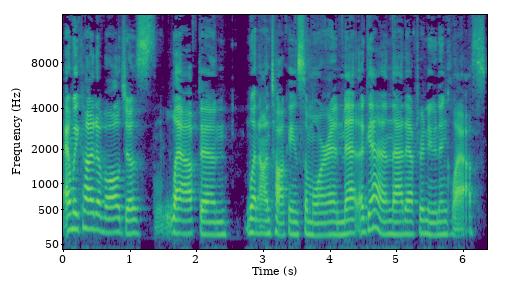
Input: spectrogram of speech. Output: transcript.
And we kind of all just laughed and went on talking some more and met again that afternoon in class.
